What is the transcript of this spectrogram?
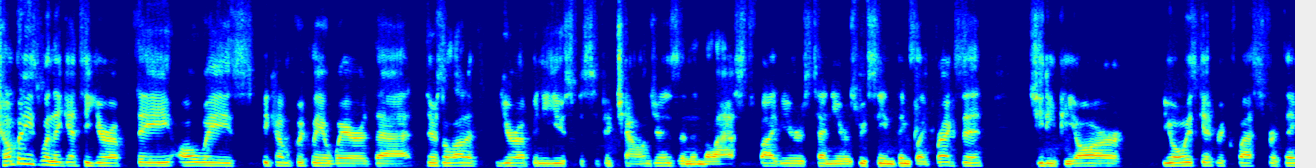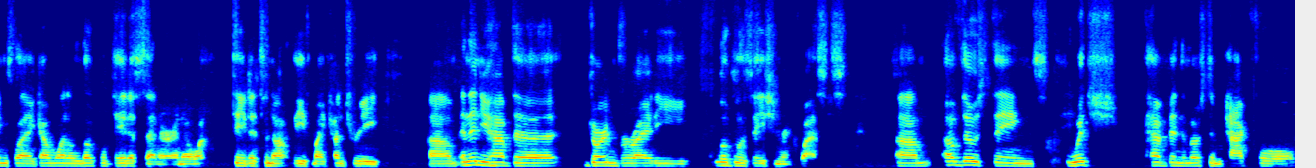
companies when they get to europe they always become quickly aware that there's a lot of europe and eu specific challenges and in the last five years ten years we've seen things like brexit gdpr you always get requests for things like i want a local data center and i want data to not leave my country. Um, and then you have the garden variety localization requests. Um, of those things, which have been the most impactful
